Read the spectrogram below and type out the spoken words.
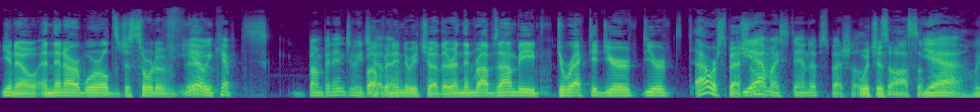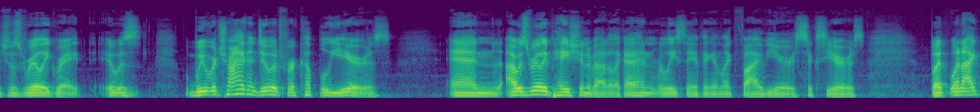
you know, and then our worlds just sort of Yeah, uh, we kept bumping into each bumping other. into each other. And then Rob Zombie directed your your hour special. yeah, my stand-up special. which is awesome. Yeah, which was really great. It was we were trying to do it for a couple years, and I was really patient about it. Like I hadn't released anything in like five years, six years. But when I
